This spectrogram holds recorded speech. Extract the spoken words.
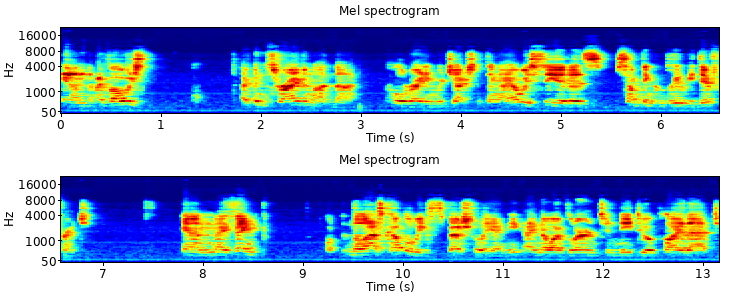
and I've always I've been thriving on that whole writing rejection thing. I always see it as something completely different, and I think in the last couple of weeks, especially, I need I know I've learned to need to apply that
